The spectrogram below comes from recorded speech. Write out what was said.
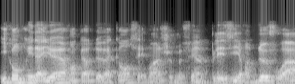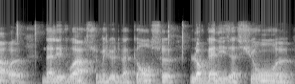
y compris d'ailleurs en période de vacances. Et moi, je me fais un plaisir de voir, euh, d'aller voir sur mes lieux de vacances euh, l'organisation euh,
